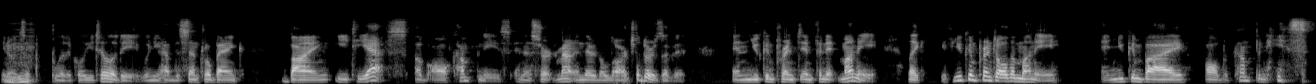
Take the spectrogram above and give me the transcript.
You know, mm-hmm. it's a mm-hmm. political utility. When you have the central bank buying ETFs of all companies in a certain amount, and they're the large holders of it. And you can print infinite money. Like if you can print all the money and you can buy all the companies,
